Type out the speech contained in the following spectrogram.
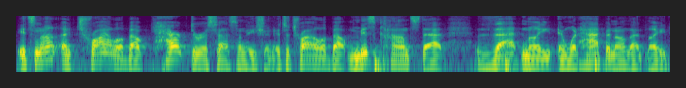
it's not a trial about character assassination. It's a trial about Miss Constand that night and what happened on that night.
